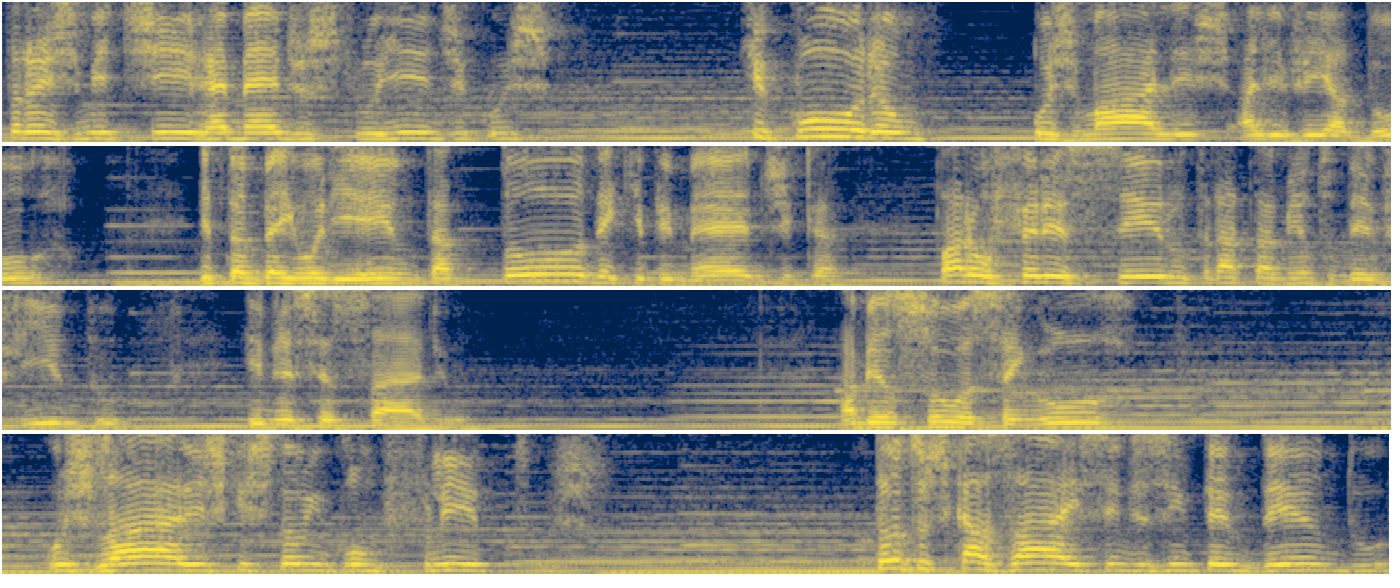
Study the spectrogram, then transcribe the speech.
transmitir remédios fluídicos que curam os males, alivia a dor e também orienta toda a equipe médica para oferecer o tratamento devido e necessário. Abençoa, Senhor, os lares que estão em conflitos, tantos casais se desentendendo,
